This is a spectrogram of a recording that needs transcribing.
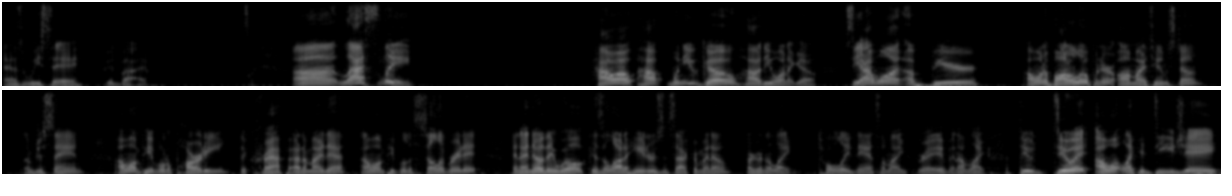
as we say goodbye. Uh, lastly, how how when you go, how do you want to go? See, I want a beer I want a bottle opener on my tombstone. I'm just saying. I want people to party the crap out of my death. I want people to celebrate it, and I know they will because a lot of haters in Sacramento are gonna like totally dance on my grave. And I'm like, dude, do it. I want like a DJ.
